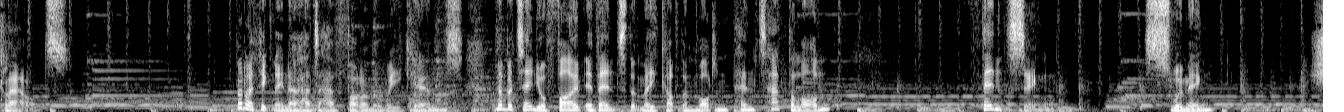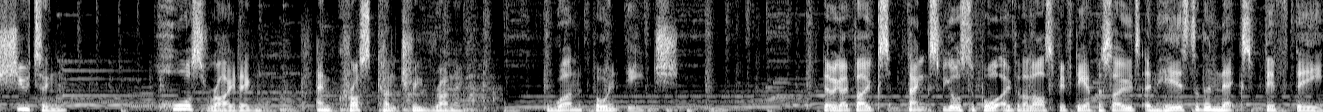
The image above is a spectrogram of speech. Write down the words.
clouds but I think they know how to have fun on the weekends. Number 10, your five events that make up the modern pentathlon fencing, swimming, shooting, horse riding, and cross country running. One point each. There we go, folks. Thanks for your support over the last 50 episodes, and here's to the next 50.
